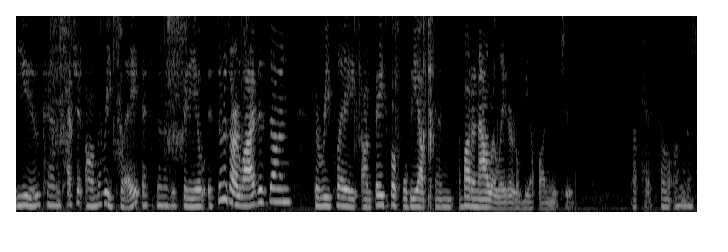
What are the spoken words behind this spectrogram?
you can catch it on the replay as soon as this video, as soon as our live is done, the replay on Facebook will be up and about an hour later it'll be up on YouTube. Okay, so I'm going to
